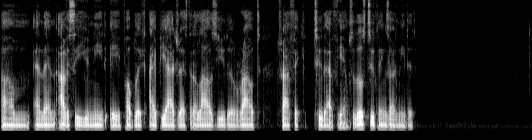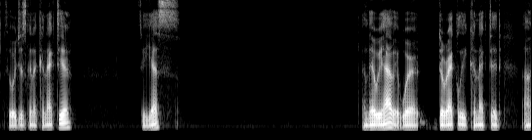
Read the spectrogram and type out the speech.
Um, and then obviously you need a public IP address that allows you to route traffic to that VM. So those two things are needed. So we're just going to connect here. Say yes. And there we have it. We're directly connected uh,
